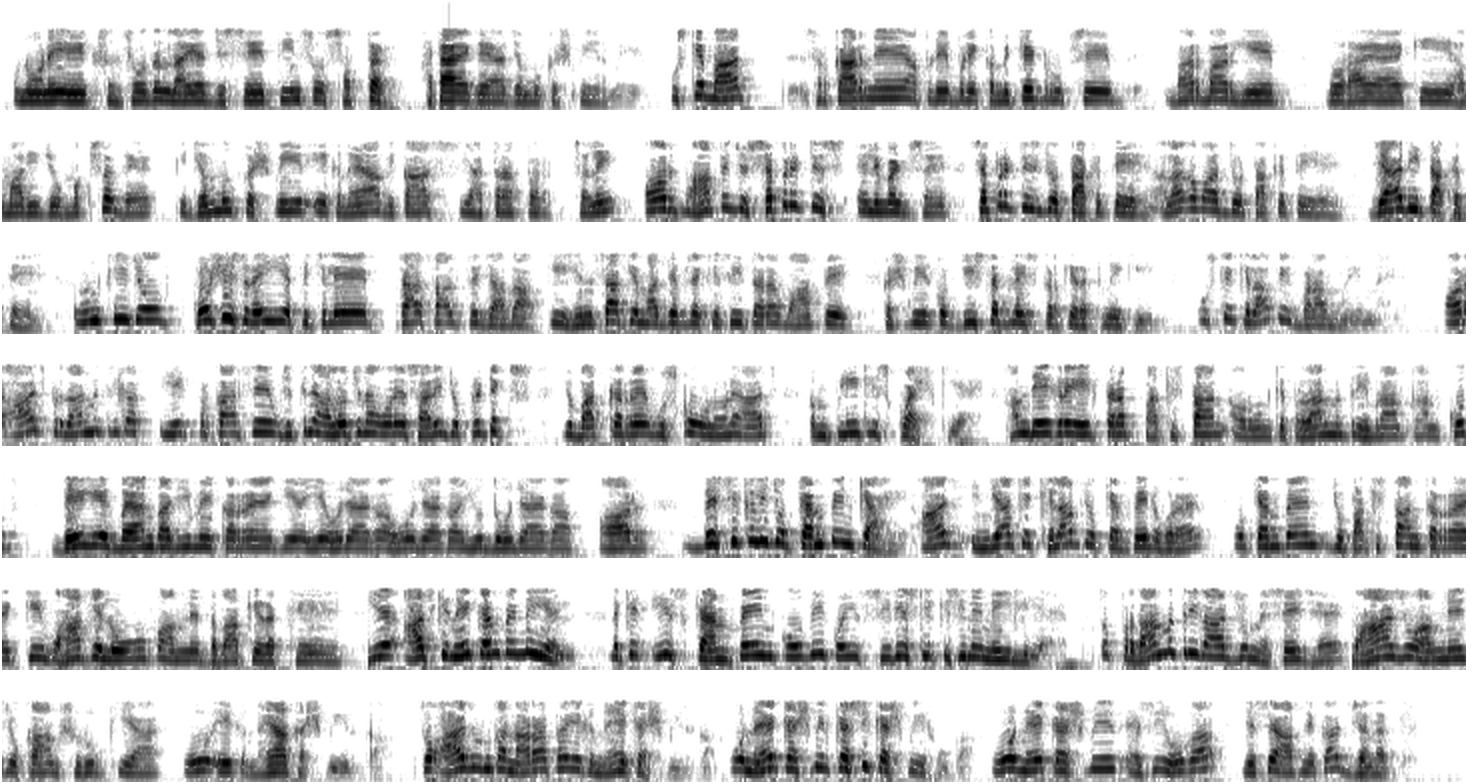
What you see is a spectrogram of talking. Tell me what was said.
उन्होंने एक संशोधन लाया, जिससे 370 हटाया गया जम्मू कश्मीर में। उसके बाद सरकार ने अपने बड़े कमिटेड रूप से बार बार ये दोहराया है कि हमारी जो मकसद है कि जम्मू कश्मीर एक नया विकास यात्रा पर चले और वहाँ पे जो सेपरेटिस्ट एलिमेंट्स हैं सेपरेटिस्ट जो ताकतें हैं अलगावाद जो ताकतें हैं, जिहादी ताकतें हैं, उनकी जो कोशिश रही है पिछले चार साल से ज़्यादा कि हिंसा के माध्यम से किसी तरह वहाँ पे कश्मीर को डिस्टेबलाइज करके रखने की, उसके खिलाफ एक बड़ा मुहिम है। और आज प्रधानमंत्री का एक प्रकार से जितने आलोचना हो रहे हैं, सारी जो क्रिटिक्स जो बात कर रहे हैं, उसको उन्होंने आज कंप्लीटली स्क्वैश किया है। हम देख रहे हैं एक तरफ़ पाकिस्तान और उनके प्रधानमंत्री इमरान खान खुद डेली एक बयानबाजी में कर रहे हैं कि ये हो जाएगा हो जाएगा, युद्ध हो जाएगा। और बेसिकली जो कैंपेन क्या है, आज इंडिया के खिलाफ जो कैंपेन हो रहा है, वो कैंपेन जो पाकिस्तान कर रहा है कि वहाँ के लोगों को हमने दबा के रखे हैं। ये आज की नई कैंपेन नहीं है। लेकिन इस कैंपेन को भी कोई सीरियसली किसी ने नहीं लिया है। तो प्रधानमंत्री का आज जो मैसेज है, वहाँ जो हमने जो काम शुरू किया है वो एक नया कश्मीर का। तो आज उनका नारा था एक नए कश्मीर का। वो नए कश्मीर कैसी कश्मीर होगा? वो नए कश्मीर ऐसी होगा, जैसे आपने कहा, जन्नत।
